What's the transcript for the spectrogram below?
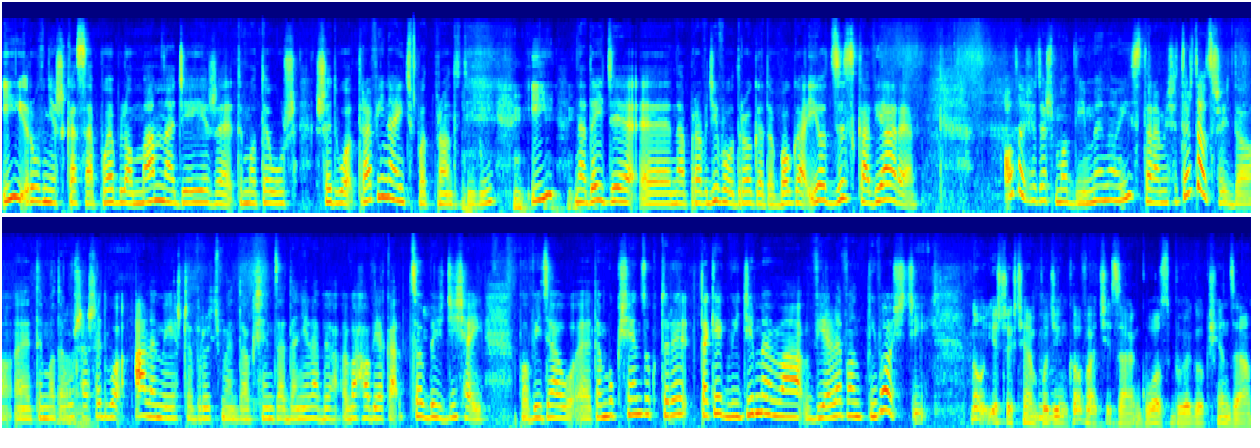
I również Kasa Pueblo. Mam nadzieję, że Tymoteusz Szydło trafi na Idź Pod Prąd TV i nadejdzie na prawdziwą drogę do Boga i odzyska wiarę. O to się też modlimy, no i staramy się też dotrzeć do e, Tymoteusza tak. Szydło, ale my jeszcze wróćmy do księdza Daniela Wachowiaka. Co byś dzisiaj powiedział e, temu księdzu, który, tak jak widzimy, ma wiele wątpliwości? No, jeszcze chciałem mhm. podziękować za głos byłego księdza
